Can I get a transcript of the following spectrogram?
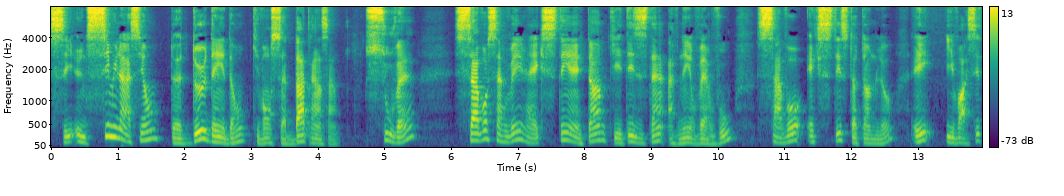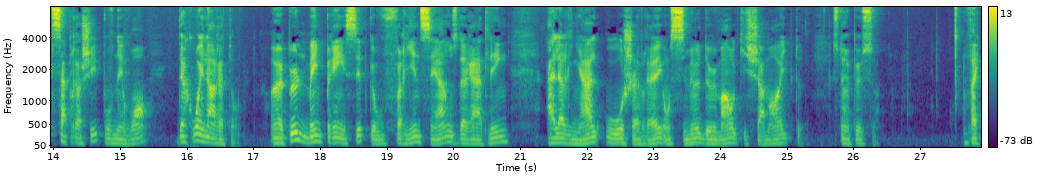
c'est une simulation de deux dindons qui vont se battre ensemble. Souvent, ça va servir à exciter un homme qui est hésitant à venir vers vous. Ça va exciter cet homme-là et il va essayer de s'approcher pour venir voir de quoi il en retourne. Un peu le même principe que vous feriez une séance de rattling à l'orignal ou au chevreuil. On simule deux mâles qui chamaillent. C'est un peu ça. Fait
